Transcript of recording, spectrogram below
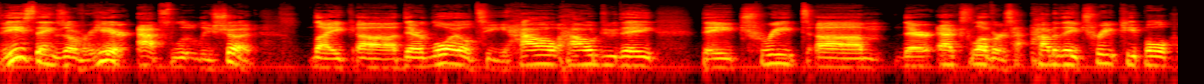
These things over here absolutely should, like uh, their loyalty. How how do they they treat um, their ex lovers? How do they treat people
